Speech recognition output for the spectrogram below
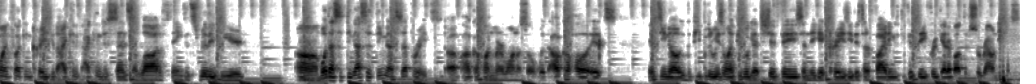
going fucking crazy like i can i can just sense a lot of things it's really weird um well that's the thing that's the thing that separates uh, alcohol and marijuana so with alcohol it's it's you know the people the reason why people get shit faced and they get crazy they start fighting is because they forget about their surroundings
